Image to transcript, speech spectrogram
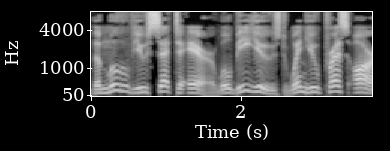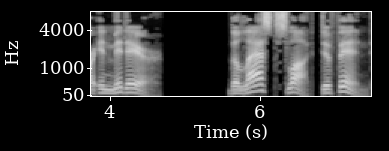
The move you set to air will be used when you press R in mid-air. The last slot, Defend,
